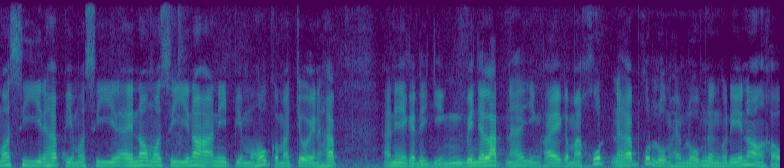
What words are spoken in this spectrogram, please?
มอซีนะครับปีมอซีไอ้น้องมอซีเนาะอันนี้ปีมหกก็มาจ่วยนะครับอันนี้ก็ได้หญิงเบญจรัตน์นะฮะหญิงไพ่ก็มาคุดนะครับคุดหลุมแหมหลุมหนึ่งพอดีน้องเขา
